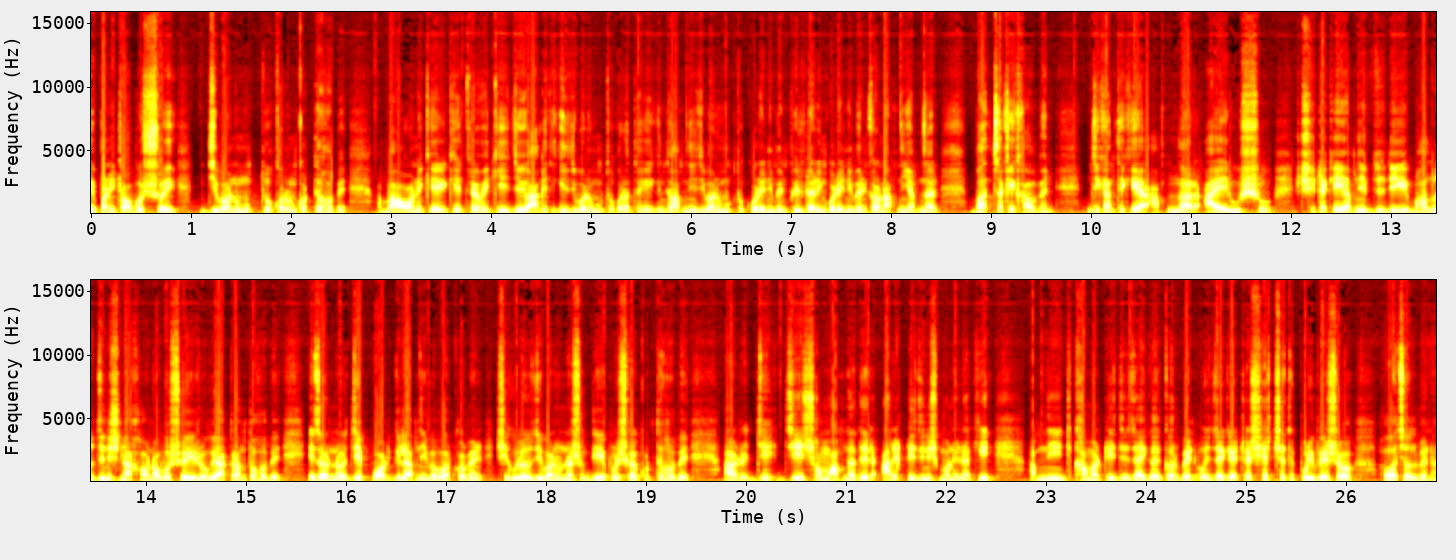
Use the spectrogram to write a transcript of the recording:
এই পানিটা অবশ্যই জীবাণুমুক্তকরণ করতে হবে। বা অনেকের ক্ষেত্রে হয় কি যে আগে থেকেই জীবাণুমুক্ত করা থাকে, কিন্তু আপনি জীবাণুমুক্ত করে নেবেন, ফিল্টারিং করে নেবেন, কারণ আপনি আপনার বাচ্চাকে খাওয়াবেন, যেখান থেকে আপনার আয়ের উৎস, সেটাকেই আপনি যদি ভালো জিনিস না খাওয়ান, অবশ্যই রোগে আক্রান্ত হবে। এজন্য যে পটগুলো আপনি ব্যবহার করবেন, সেগুলোও জীবাণুনাশক দিয়ে পরিষ্কার করতে হবে। আর যে যে সম, আপনাদের আরেকটি জিনিস মনে রাখি, আপনি খামারটি যে জায়গায় করবেন, ওই জায়গাটা স্বেচ্ছাতে পরিবেশও হওয়া চলবে না।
